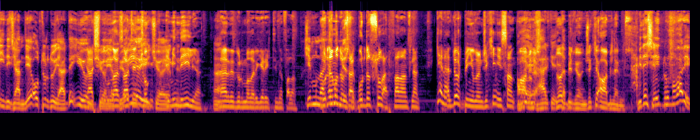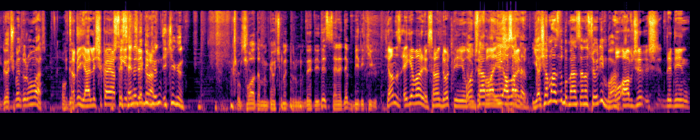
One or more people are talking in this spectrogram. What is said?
gideceğim diye oturduğu yerde yiyor Ya içiyor şimdi bunlar yapıyor. zaten yiyor, çok içiyor, emin yapıyor. değil ya. Ha. Nerede durmaları gerektiğine falan. Kim bunlar? Burada mı dursak? Burada su var falan filan. Genel 4000 yıl önceki insan Abi, abiler. herkes, 4 tabii. milyon önceki abilerimiz. Bir de şey durumu var ya göçme durumu var. O E göç- tabii yerleşik hayata İşte geçinceye senede bir kadar. gün, iki gün. Bu, bu adamın göçme durumu dediği de senede bir iki gün. Yalnız Ege var ya sen 4000 yıl Oğlum önce sen falan var iyi yaşasaydın. yaşamazdı bu ben sana söyleyeyim bu ha. O avcı dediğin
